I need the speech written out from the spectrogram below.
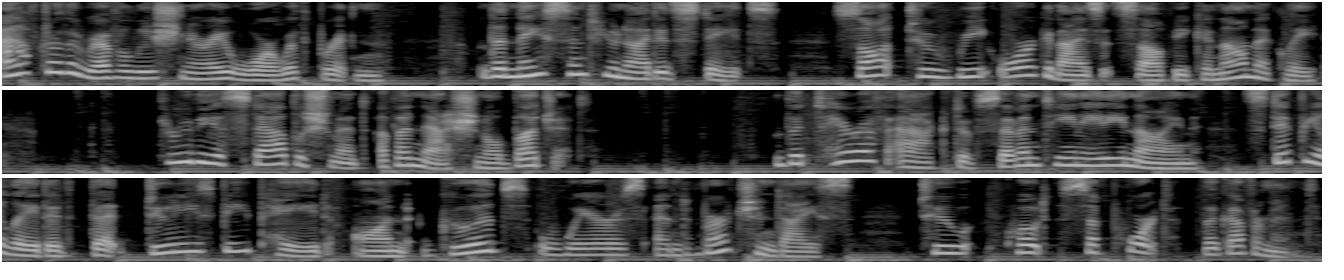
After the Revolutionary War with Britain, the nascent United States sought to reorganize itself economically through the establishment of a national budget. The Tariff Act of 1789 stipulated that duties be paid on goods, wares, and merchandise to, quote, support the government.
